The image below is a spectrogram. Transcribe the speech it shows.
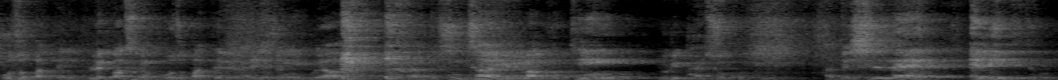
보조 배터리, 블랙박스는 보조 배터리를 할 예정이고요. 그다음에 신차 유리막 코팅, 유리 발수 코팅. 그다음에 실내 LED 등.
